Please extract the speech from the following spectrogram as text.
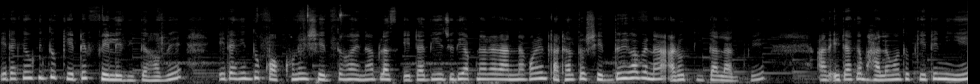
এটাকেও কিন্তু কেটে ফেলে দিতে হবে। এটা কিন্তু কখনোই সেদ্ধ হয় না। প্লাস এটা দিয়ে যদি আপনারা রান্না করেন, কাঁঠাল তো সেদ্ধই হবে না, আরও তিতা লাগবে। আর এটাকে ভালো মতো কেটে নিয়ে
